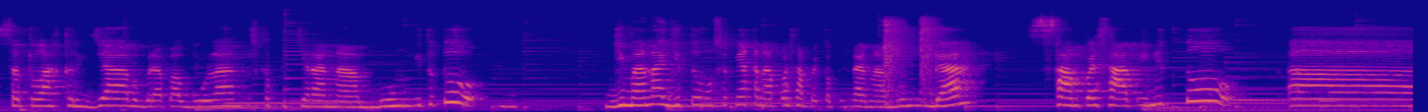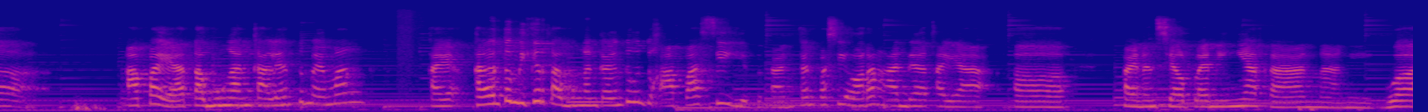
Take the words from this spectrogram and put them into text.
setelah kerja beberapa bulan terus kepikiran nabung itu tuh gimana gitu? Maksudnya kenapa sampai kepikiran nabung? Dan sampai saat ini tuh eh apa ya tabungan kalian tuh memang kayak kalian tuh mikir tabungan kalian tuh untuk apa sih gitu kan? Kan pasti orang ada kayak eh, financial planningnya kan. Nah nih gue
